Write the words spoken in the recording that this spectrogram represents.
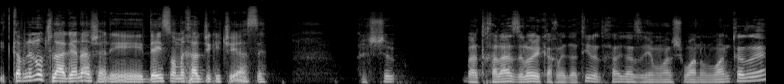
התכווננות של ההגנה שאני די סומך על ג'יקיץ' שיעשה. אני חושב, בהתחלה זה לא יהיה כך לדעתי, בהתחלה זה יהיה ממש one on one כזה,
